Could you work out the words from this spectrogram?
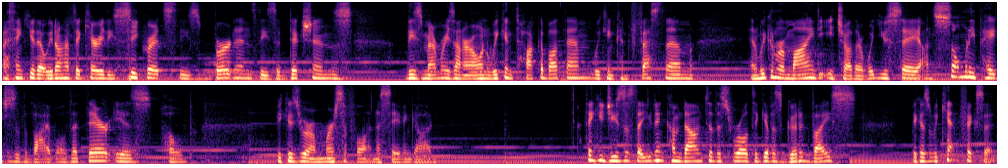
I thank you that we don't have to carry these secrets, these burdens, these addictions, these memories on our own. We can talk about them, we can confess them, and we can remind each other what you say on so many pages of the Bible that there is hope because you are a merciful and a saving God. Thank you, Jesus, that you didn't come down to this world to give us good advice because we can't fix it.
